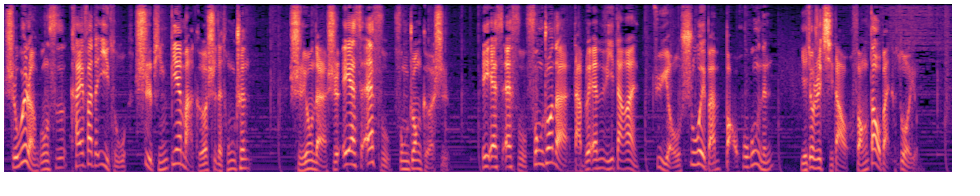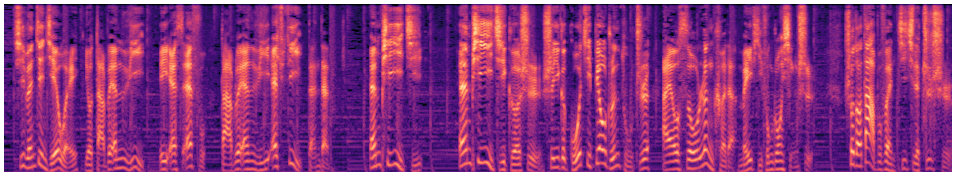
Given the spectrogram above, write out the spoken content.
是微软公司开发的一组视频编码格式的通称，使用的是 ASF 封装格式。ASF 封装的 WMV 档案具有数位版保护功能，也就是起到防盗版的作用。其文件结尾有 WMV、ASF、WMV HD 等等。MPE 级，MPE 级格式是一个国际标准组织 ISO 认可的媒体封装形式，受到大部分机器的支持。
